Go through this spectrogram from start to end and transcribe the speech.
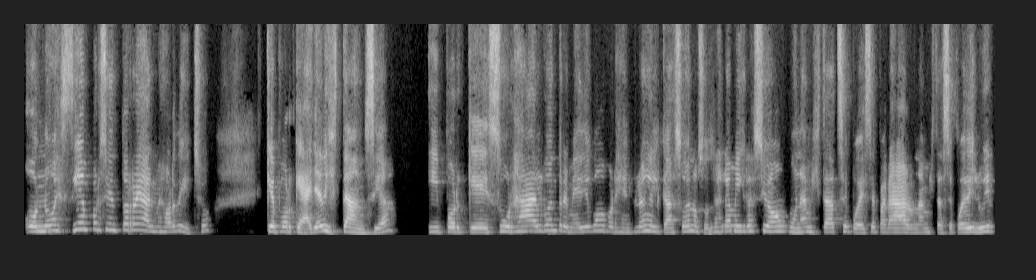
o no es 100% real, mejor dicho, que porque haya distancia y porque surja algo entre medio, como por ejemplo en el caso de nosotras la migración, una amistad se puede separar, una amistad se puede diluir.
